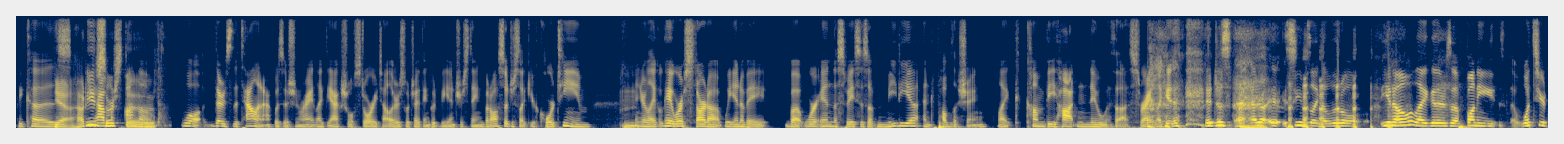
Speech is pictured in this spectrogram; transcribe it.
because yeah, how do you, you source the, the well, there's the talent acquisition, right? Like the actual storytellers, which I think would be interesting, but also just like your core team mm. and you're like, okay, we're a startup, we innovate, but we're in the spaces of media and publishing. Like, come be hot and new with us, right? Like, it, it just it seems like a little, you know, like there's a funny. What's your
